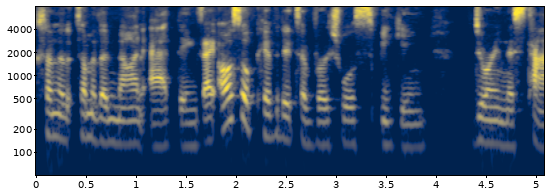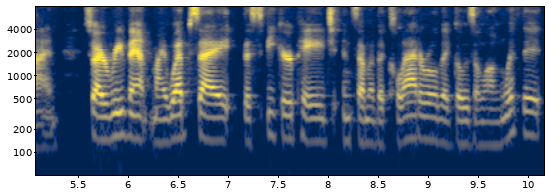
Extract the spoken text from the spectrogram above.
some of the, some of the non-ad things. I also pivoted to virtual speaking during this time. So I revamped my website, the speaker page, and some of the collateral that goes along with it,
